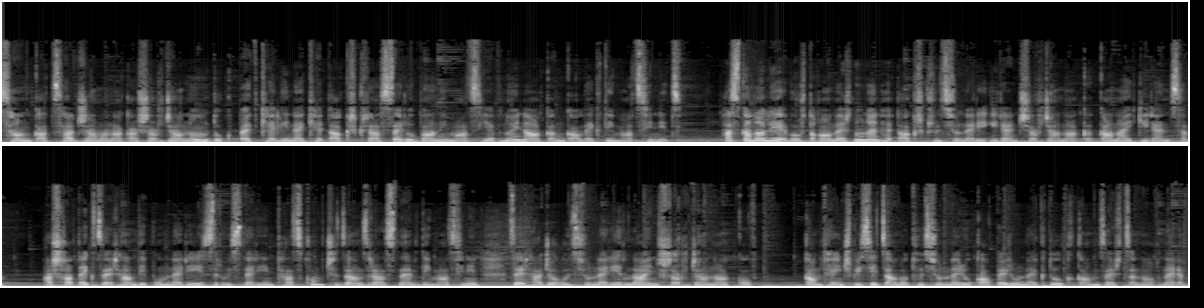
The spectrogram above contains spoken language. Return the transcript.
ցանկացած ժամանակաշրջանում դուք պետք է լինեք հետաքրքրասեր ու բանիմաց եւ նույնը ակնկալեք դիմացինից։ Հասկանալի է, որ տղաներն ունեն հետաքրքրությունների իրենց շրջանակը, կանայք իրենցը։ Աշխատեք ձեր հանդիպումների, զրույցների ընթացքում չձանձրացնել դիմացինին ձեր հաջողությունների լայն շրջանակով կամ թե ինչպիսի ծանոթություններ ու կապեր ունեք դուք կամ ձեր ծնողները։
